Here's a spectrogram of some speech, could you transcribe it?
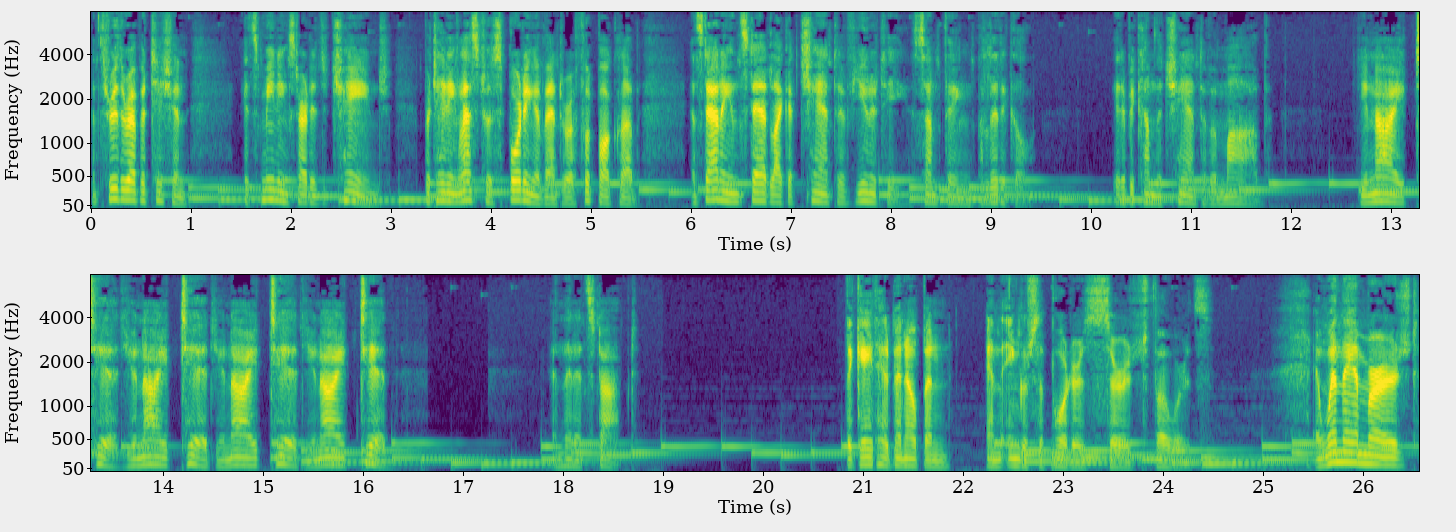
And through the repetition, its meaning started to change, pertaining less to a sporting event or a football club, and sounding instead like a chant of unity, something political. It had become the chant of a mob. United, united, united, united. And then it stopped. The gate had been open, and the English supporters surged forwards. And when they emerged,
